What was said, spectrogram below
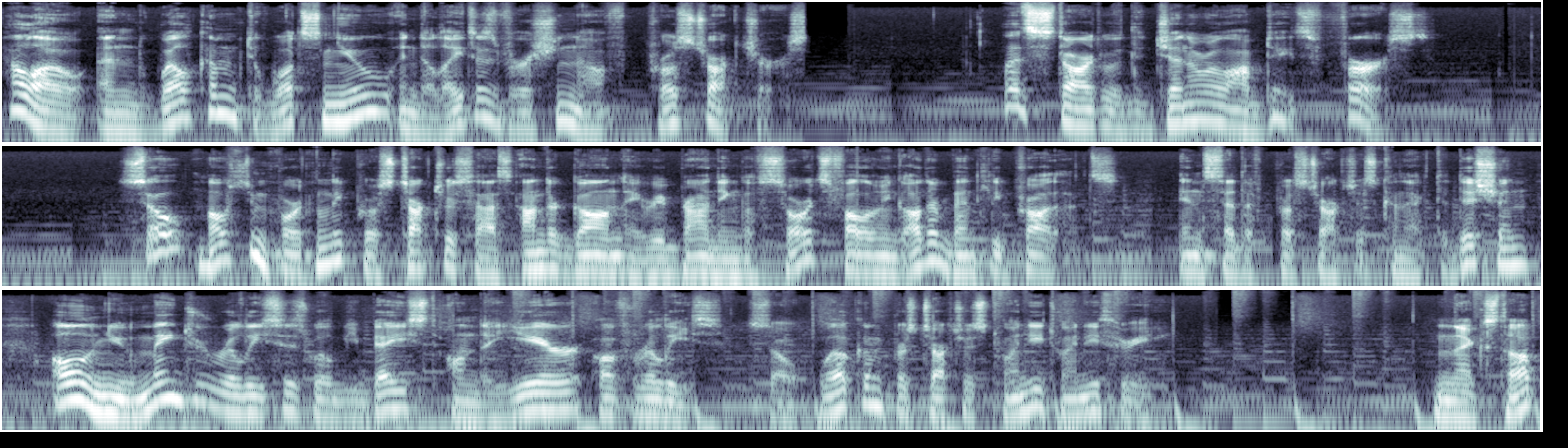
Hello and welcome to what's new in the latest version of ProStructures. Let's start with the general updates first. So, most importantly, ProStructures has undergone a rebranding of sorts following other Bentley products. Instead of ProStructures Connect Edition, all new major releases will be based on the year of release, so welcome ProStructures 2023. Next up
